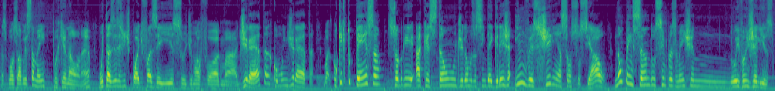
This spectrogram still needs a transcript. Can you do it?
as boas obras também, por que não, né? Muitas vezes a gente pode fazer isso de uma forma direta como indireta. Mas o que que tu pensa sobre a questão, digamos assim, da igreja investir em ação social, não pensando simplesmente no evangelismo,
